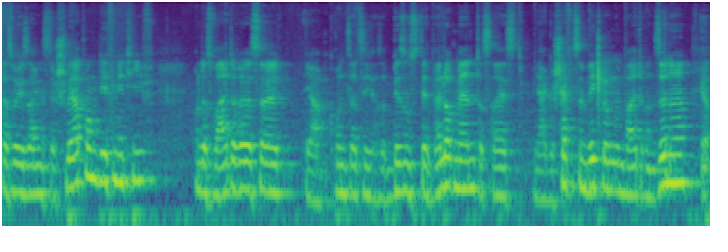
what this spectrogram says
Das würde ich sagen, ist der Schwerpunkt definitiv. Und das Weitere ist halt ja, grundsätzlich also Business Development, das heißt ja, Geschäftsentwicklung im weiteren Sinne. Ja.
